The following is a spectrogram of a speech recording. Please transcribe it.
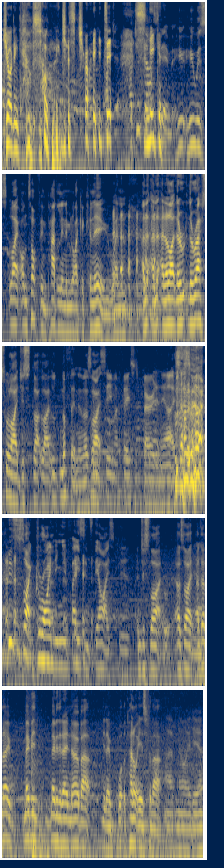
Jordan Kelsall just tried to I just sneak asked him who, who was like on top of him, paddling him like a canoe, when and, and, and, like the, the refs were like just like, like nothing, and I was like, see my face was buried in the ice. he's just like grinding your face into the ice, and just like I was like, I don't know, maybe maybe they don't know about you know what the penalty is for that. I have no idea.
